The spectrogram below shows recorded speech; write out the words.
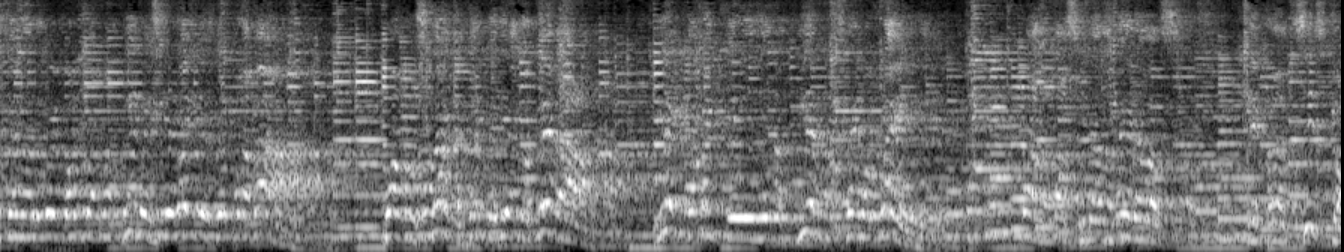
Super Rubén María Martínez y de directamente de las tierras de Nada más y nada menos que Francisco.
